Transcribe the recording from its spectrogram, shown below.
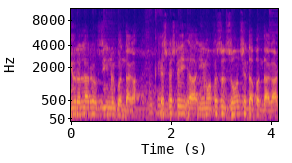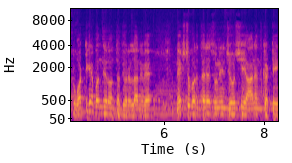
ಇವರೆಲ್ಲರೂ ಸೀನ್ ಬಂದಾಗ. ಎಸ್ಪೆಷಲಿ ಈ ಆಫೀಸ್ ಝೋನ್ಸ್ ಇಂದ ಬಂದಾಗ ಒಟ್ಟಿಗೆ ಬಂದಿರುವಂತದ್ದು ನೀವೇ ನೆಕ್ಸ್ಟ್ ಬರ್ತಾರೆ ಸುನಿಲ್ ಜೋಶಿ ಆನಂದ್ ಕಟ್ಟಿ.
